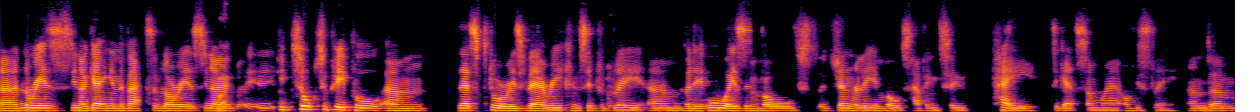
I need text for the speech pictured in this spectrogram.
uh, lorries. You know, getting in the backs of lorries. You know, right. if you talk to people. Um, their stories vary considerably, um, but it always involves, generally involves having to pay to get somewhere, obviously. And um,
